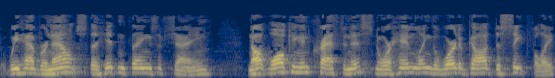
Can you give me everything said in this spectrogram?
But we have renounced the hidden things of shame, not walking in craftiness, nor handling the word of God deceitfully,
